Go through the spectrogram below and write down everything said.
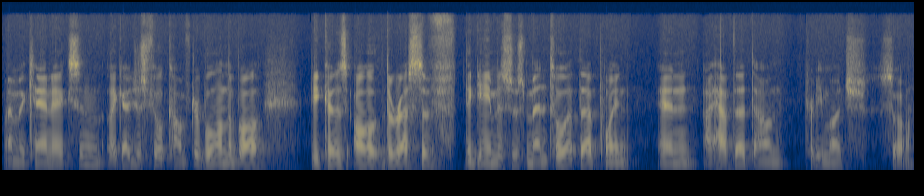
my mechanics and like I just feel comfortable on the ball because all the rest of the game is just mental at that point and I have that down pretty much. So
